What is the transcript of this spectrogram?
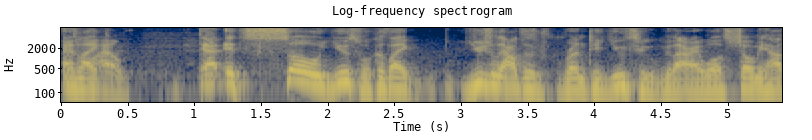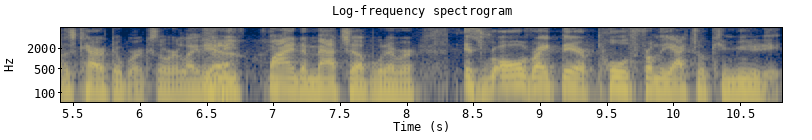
and like wild. that, it's so useful because like usually I'll just run to YouTube, be like, all right, well, show me how this character works, or like let me find a matchup, whatever. It's all right there, pulled from the actual community.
